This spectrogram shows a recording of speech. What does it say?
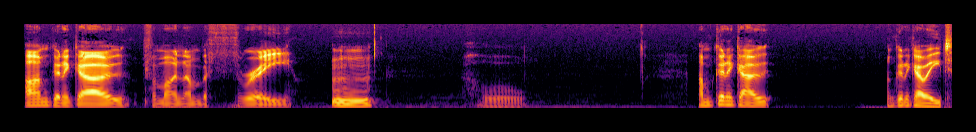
I'm going to go for my number three. Mm. Oh. I'm going to go. I'm going to go ET.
